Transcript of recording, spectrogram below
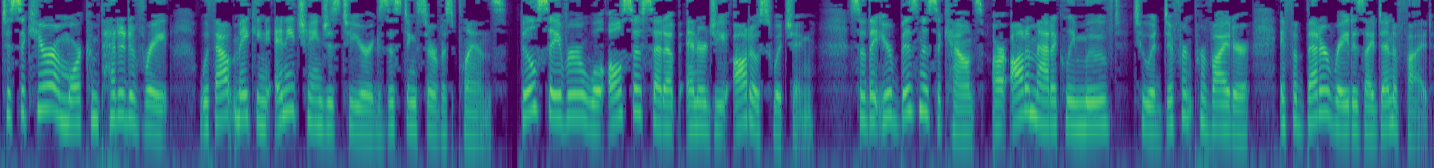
to secure a more competitive rate without making any changes to your existing service plans. Bill Saver will also set up energy auto switching so that your business accounts are automatically moved to a different provider if a better rate is identified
